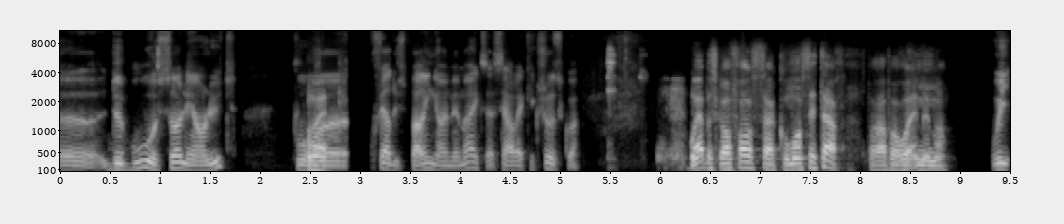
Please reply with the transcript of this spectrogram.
euh, debout au sol et en lutte euh, pour, faire du sparring en MMA et que ça serve à quelque chose. quoi. Ouais, parce qu'en France, ça a commencé tard par rapport au MMA. Oui.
